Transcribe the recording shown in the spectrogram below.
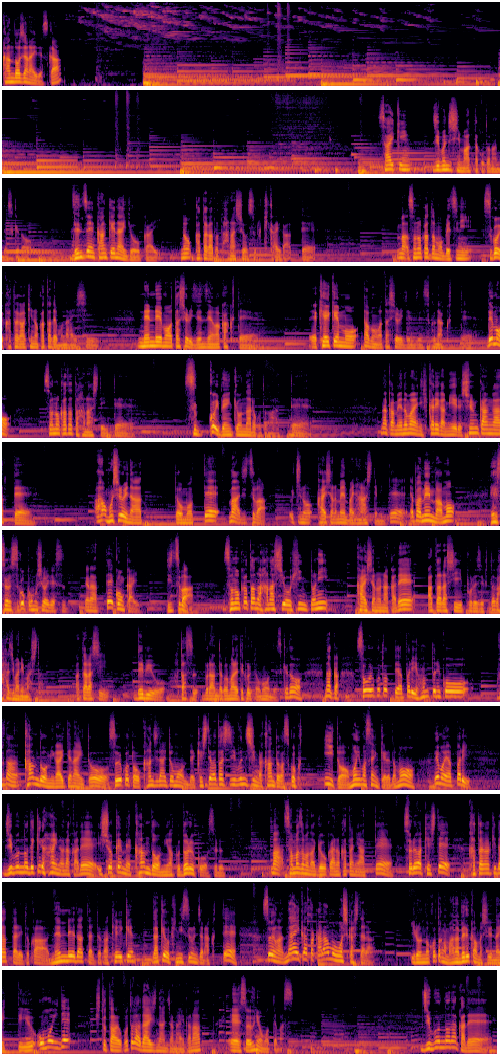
感動じゃないですか？最近自分自身もあったことなんですけど全然関係ない業界の方々と話をする機会があってまあその方も別にすごい肩書きの方でもないし年齢も私より全然若くて経験も多分私より全然少なくて。でもその方と話していてすっごい勉強になることがあってなんか目の前に光が見える瞬間があってあ面白いなと思ってまあ実はうちの会社のメンバーに話してみてやっぱメンバーも「えそれすごく面白いです」ってなって今回実はその方の話をヒントに会社の中で新しいプロジェクトが始まりました。新しいデビューを果たすブランドが生まれてくると思うんですけどなんかそういうことってやっぱり本当にこう普段感度を磨いてないとそういうことを感じないと思うんで決して私自分自身が感度がすごくいいとは思いませんけれどもでもやっぱり自分のできる範囲の中で一生懸命感度を磨く努力をする。まあさまざまな業界の方にあってそれは決して肩書きだったりとか年齢だったりとか経験だけを気にするんじゃなくてそういうのがない方からももしかしたらいろんなことが学べるかもしれないっていう思いで人と会うことが大事なんじゃないかな、えー、そういうふうに思ってます。自分の中で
